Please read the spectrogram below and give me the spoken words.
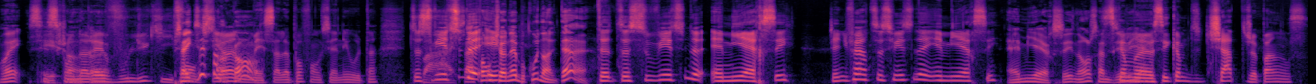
Ouais, c'est ce qu'on aurait voulu qu'il Ça existe fonctionne, encore. mais ça n'a pas fonctionné autant. Te Ben, souviens-tu ça de fonctionnait beaucoup dans le temps. te, te souviens-tu de MIRC Jennifer, te souviens-tu de MIRC MIRC, non, ça me C'est dit comme, rien. euh, c'est comme du chat, je pense.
